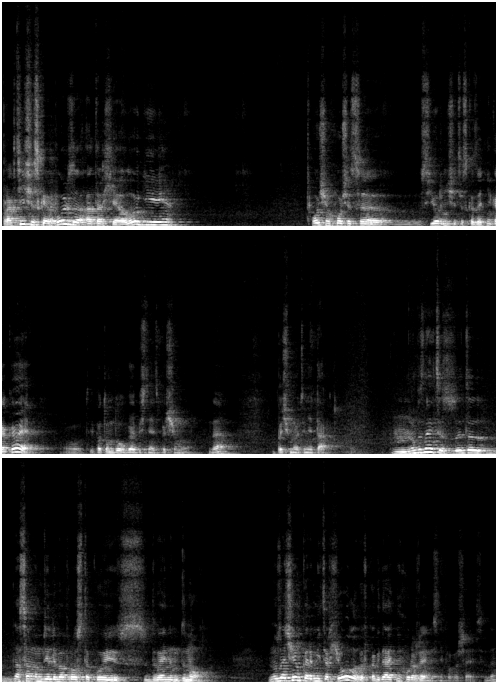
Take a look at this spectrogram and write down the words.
Практическая польза от археологии очень хочется съерничать и сказать никакая, вот, и потом долго объяснять почему, да, почему это не так. Ну, вы знаете, это на самом деле вопрос такой с двойным дном. Ну, зачем кормить археологов, когда от них урожайность не повышается, да?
